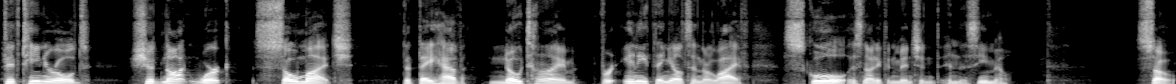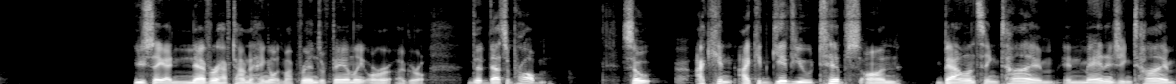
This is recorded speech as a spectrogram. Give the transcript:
15 year olds should not work so much that they have no time for anything else in their life. School is not even mentioned in this email. So, you say, I never have time to hang out with my friends or family or a girl. That, that's a problem. So, I can I can give you tips on balancing time and managing time,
